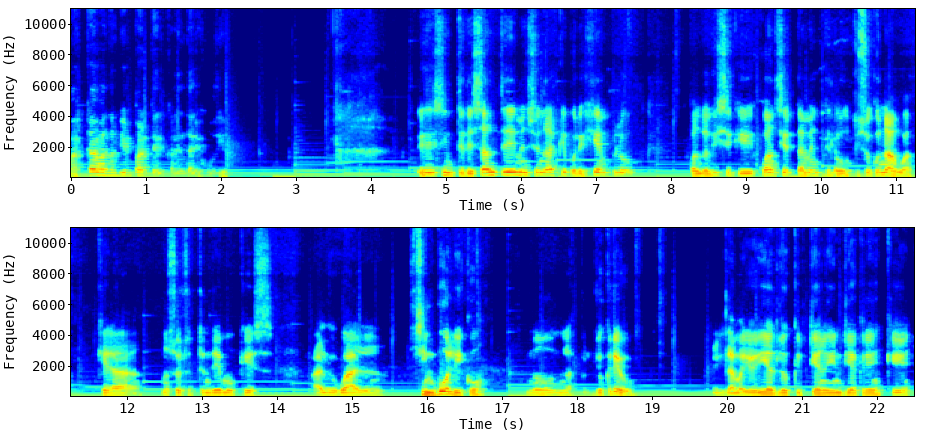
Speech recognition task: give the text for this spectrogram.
marcaba también parte del calendario judío. Es interesante mencionar que, por ejemplo, cuando dice que Juan ciertamente lo bautizó con agua, que era, nosotros entendemos que es algo igual simbólico, no, yo creo, y la mayoría de los cristianos hoy en día creen que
